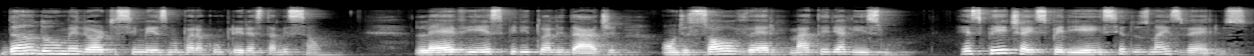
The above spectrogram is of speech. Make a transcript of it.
dando o melhor de si mesmo para cumprir esta missão. Leve espiritualidade onde só houver materialismo. Respeite a experiência dos mais velhos.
